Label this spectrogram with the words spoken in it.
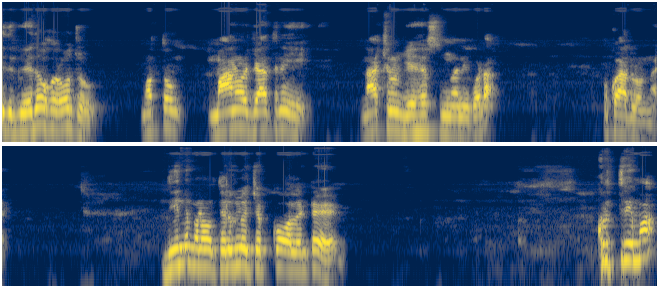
ఇది ఏదో ఒక రోజు మొత్తం మానవ జాతిని నాశనం చేసేస్తుందని కూడా పుకార్లు ఉన్నాయి. దీన్ని మనం తెలుగులో చెప్పుకోవాలంటే కృత్రిమ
